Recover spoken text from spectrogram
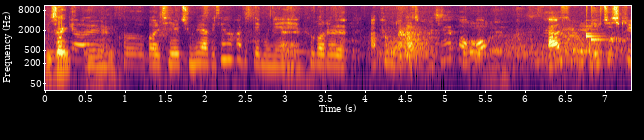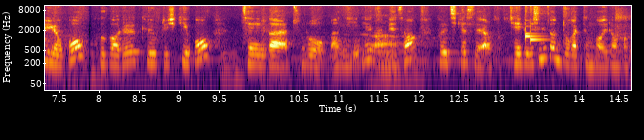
위생? 음. 그걸 제일 중요하게 생각하기 때문에 네. 그거를 앞으로도 계속 그렇게 할 거고 네. 맛을 유지시키려고 그거를 교육도 시키고 음. 제가 주로 많이 해가면서 그걸 지켰어요. 재료 신선도 같은 거 이런 것도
